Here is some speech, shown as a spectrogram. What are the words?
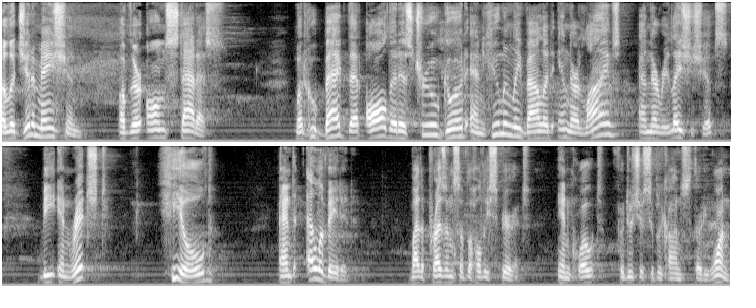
a legitimation of their own status, but who beg that all that is true, good, and humanly valid in their lives and their relationships be enriched, healed, and elevated by the presence of the Holy Spirit. End quote, Fiducia Supplicans 31.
